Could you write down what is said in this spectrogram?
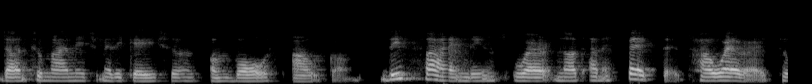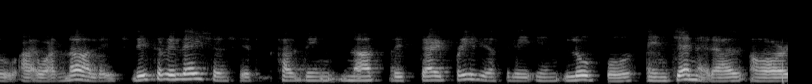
than to manage medications on both outcomes. These findings were not unexpected. However, to our knowledge, these relationships have been not described previously in lupus in general or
